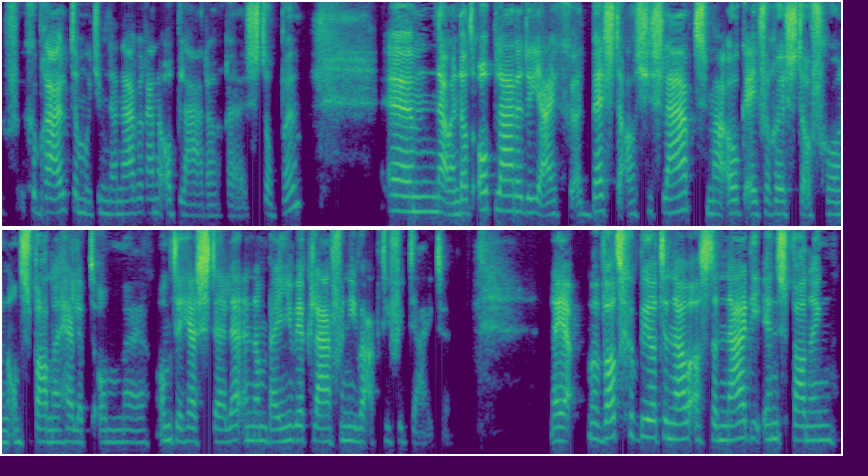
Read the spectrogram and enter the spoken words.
gebruikt, dan moet je hem daarna weer aan de oplader uh, stoppen. Um, nou, en dat opladen doe je eigenlijk het beste als je slaapt, maar ook even rusten of gewoon ontspannen helpt om, om te herstellen. En dan ben je weer klaar voor nieuwe activiteiten. Nou ja, maar wat gebeurt er nou als er na die inspanning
